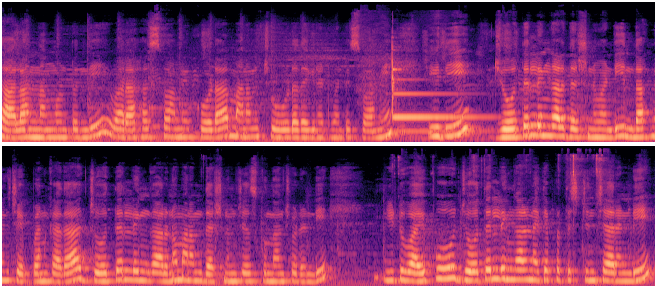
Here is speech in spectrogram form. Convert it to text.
చాలా అందంగా ఉంటుంది. వరాహస్వామి కూడా మనం చూడదగినటువంటి స్వామి. ఇది జ్యోతిర్లింగాల దర్శనం అండి. ఇందాక మీకు చెప్పాను కదా జ్యోతిర్లింగాలను మనం దర్శనం చేసుకుందాం చూడండి. ఇటువైపు జ్యోతిర్లింగాలను అయితే ప్రతిష్ఠించారండి.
